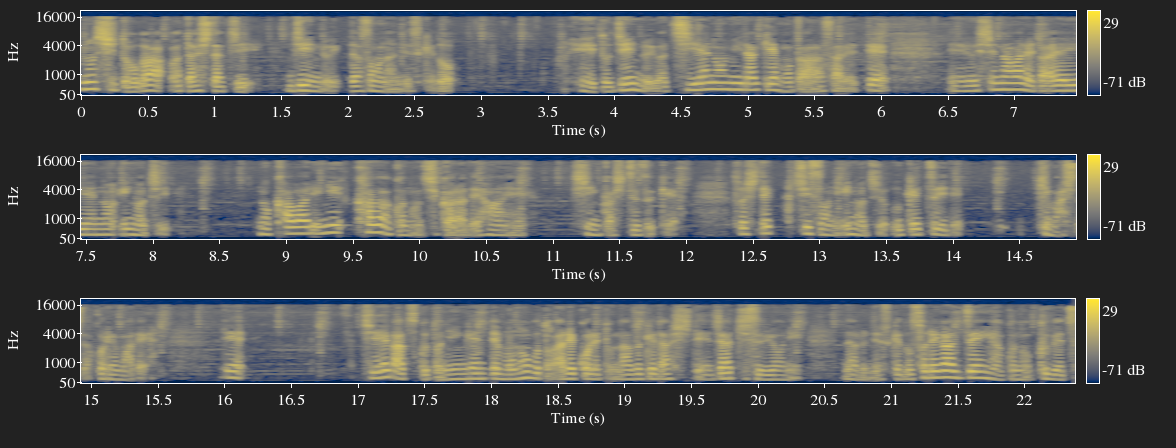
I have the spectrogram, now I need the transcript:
の使徒が私たち人類だそうなんですけど、えっ、ー、と、人類は知恵の実だけもたらされて、えー、失われた永遠の命の代わりに科学の力で繁栄、進化し続け、そして子孫に命を受け継いできました、これまで。知恵がつくと人間って物事あれこれと名付け出してジャッジするようになるんですけど、それが善悪の区別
